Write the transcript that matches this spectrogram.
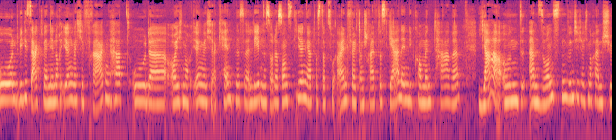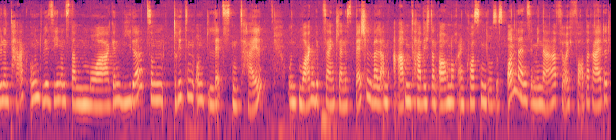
Und wie gesagt, wenn ihr noch irgendwelche Fragen habt oder euch noch irgendwelche Erkenntnisse, Erlebnisse oder sonst irgendetwas dazu einfällt, dann schreibt das gerne in die Kommentare. Ja, und ansonsten wünsche ich euch noch einen schönen Tag und wir sehen uns dann morgen wieder zum dritten und letzten Teil. Und morgen gibt es ein kleines Special, weil am Abend habe ich dann auch noch ein kostenloses Online-Seminar für euch vorbereitet,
